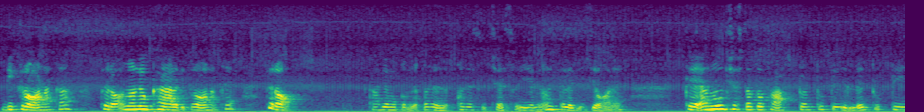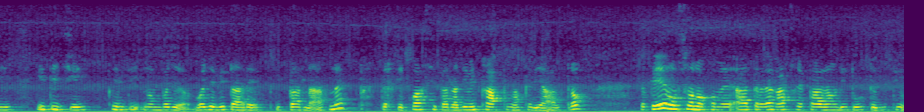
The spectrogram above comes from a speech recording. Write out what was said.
di cronaca, però non è un canale di cronache, però cosa, cosa è successo ieri no? in televisione che annuncio è stato fatto in tutti, in tutti i TG, quindi non voglio, voglio, evitare di parlarne, perché qua si parla di make up ma anche di altro, perché io non sono come altre ragazze che parlano di tutto e di più,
